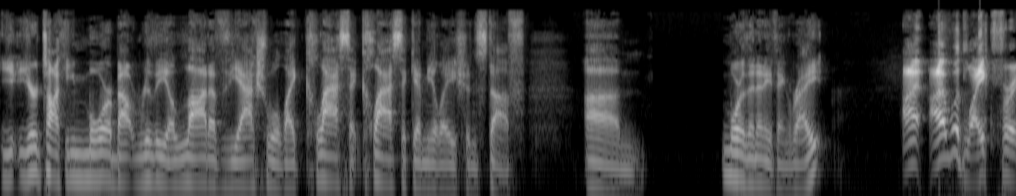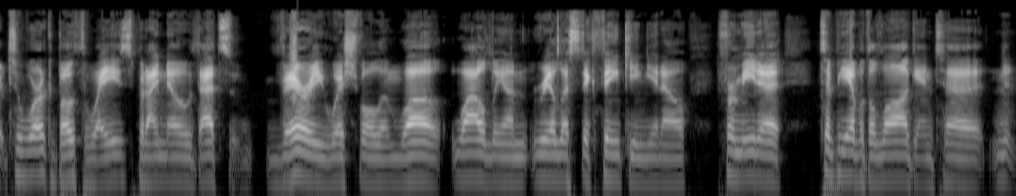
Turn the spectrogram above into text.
you're talking more about really a lot of the actual like classic classic emulation stuff um more than anything right I, I would like for it to work both ways, but I know that's very wishful and well, wildly unrealistic thinking, you know, for me to, to be able to log into N-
